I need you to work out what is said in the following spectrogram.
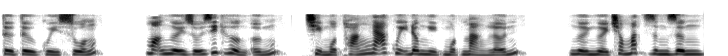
từ từ quỳ xuống. Mọi người rối rít hưởng ứng, chỉ một thoáng ngã quỵ đông nghịt một mảng lớn. Người người trong mắt rưng rưng,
